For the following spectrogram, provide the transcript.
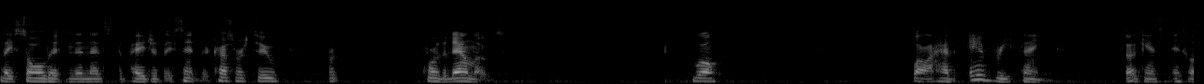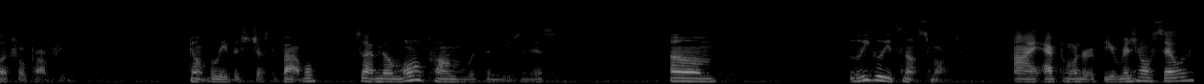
they sold it and then that's the page that they sent their customers to for for the downloads. Well, while I have everything against intellectual property. Don't believe it's justifiable, so I have no moral problem with them using this. Um, legally, it's not smart. I have to wonder if the original seller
